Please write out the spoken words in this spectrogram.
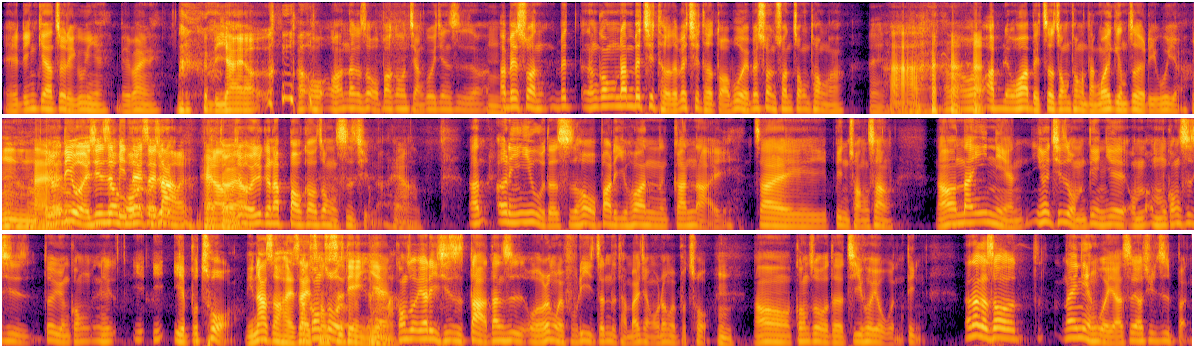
哎，林家这里贵呢，没办法，厉害哦。我我那个时候我爸跟我讲过一件事，啊，别算别人讲咱别佚佗的，别佚佗大部也别算算总统啊。啊，我啊我还别做总统，但我已经做立委啊。嗯，因为立委其实民代最大了。我就我就跟他报告这种事情了。啊，二零一五的时候，我爸罹患肝癌，在病床上。然后那一年，因为其实我们电影业，我们我们公司其实对员工也也也也不错。你那时候还在从事电影业吗？工作压力其实大，但是我认为福利真的，坦白讲，我认为不错。嗯。然后工作的机会又稳定。那那个时候那一年尾啊，是要去日本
